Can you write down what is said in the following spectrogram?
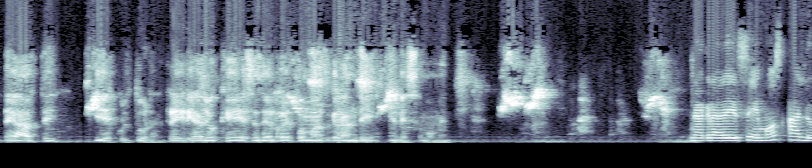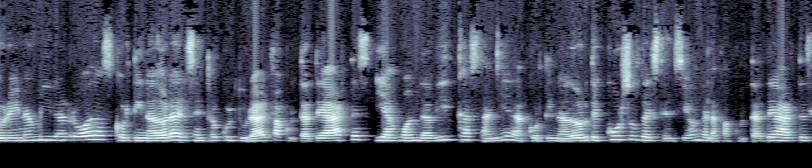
de arte y de cultura. Creería yo que ese es el reto más grande en este momento. Agradecemos a Lorena Mira Rodas, coordinadora del Centro Cultural Facultad de Artes, y a Juan David Castañeda, coordinador de cursos de extensión de la Facultad de Artes,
